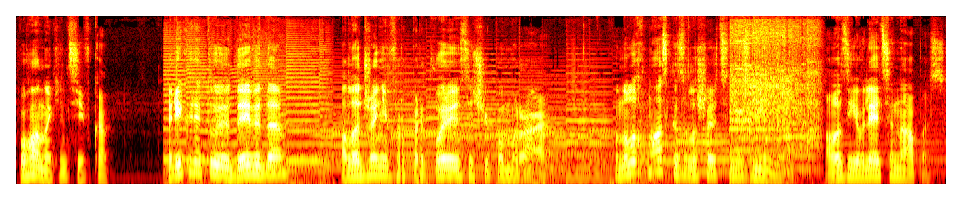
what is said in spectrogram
Погана кінцівка. Рік рятує Девіда, але Дженніфер перетворюється чи помирає. Монолог маски залишається незмінним, але з'являється напис.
